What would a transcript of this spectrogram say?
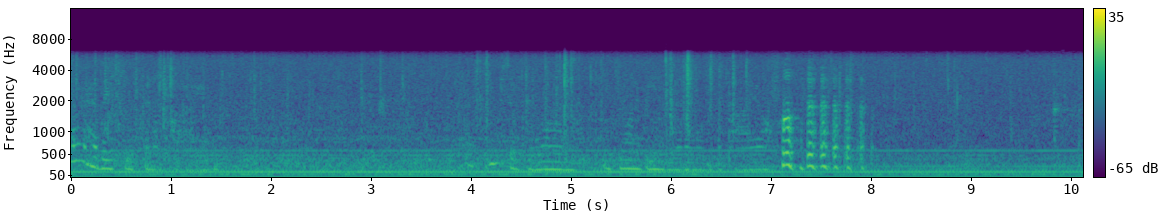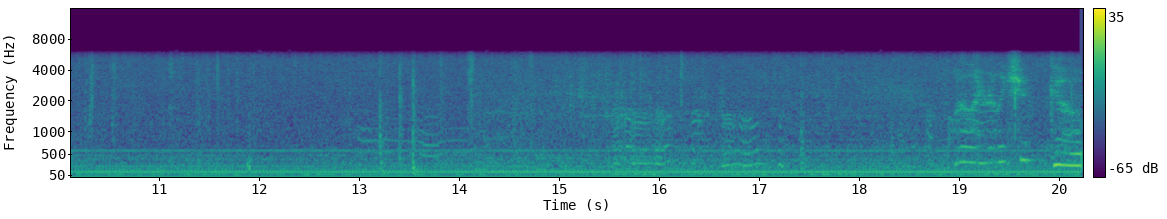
wonder how they sleep in a pile. It seems so warm. Like you want to be in the middle of the pile. I really should go.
